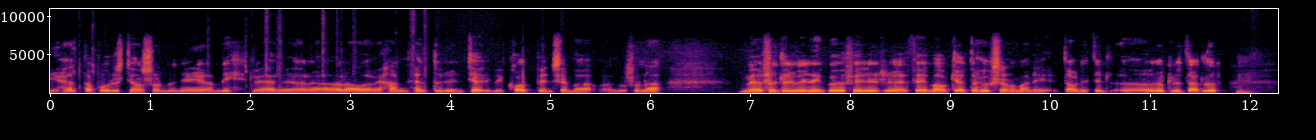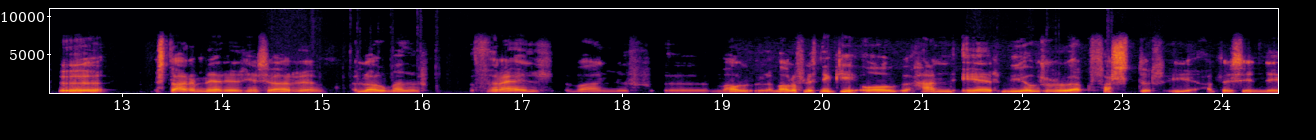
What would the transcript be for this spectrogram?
ég held að Boris Johnson muni eiga miklu erfiðar að ráða við hann heldur en Jeremy Corbyn sem að var nú svona með fullur vinningu fyrir uh, þeim ágæta hugsunumanni dálítil uh, rugglutallur. Mm. Starmer er hins vegar lögmaður þræl vanur uh, mál, málaflutningi og hann er mjög rögfastur í allir sinni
